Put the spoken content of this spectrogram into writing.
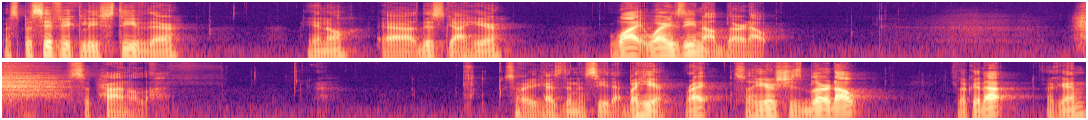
but specifically Steve there, you know, uh, this guy here, why, why is he not blurred out? Subhanallah. Sorry, you guys didn't see that. But here, right? So here she's blurred out. Look at that again.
